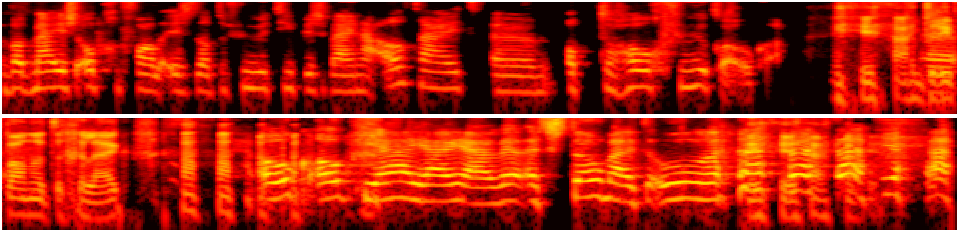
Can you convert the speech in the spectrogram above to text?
wat mij is opgevallen is dat de vuurtypes bijna altijd ehm, op te hoog vuur koken. Ja, drie pannen tegelijk. Ook, ook ja, ja, ja. Het stoom uit de oren. Ja. Ja.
